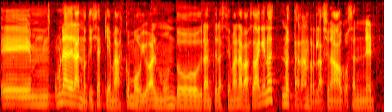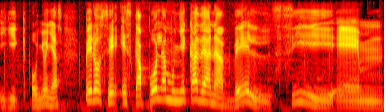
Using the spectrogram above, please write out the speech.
em, una de las noticias que más conmovió al mundo durante la semana pasada, que no, no está tan relacionado a cosas nerd y geek o ñoñas, pero se escapó la muñeca de Annabelle. Sí, eh,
